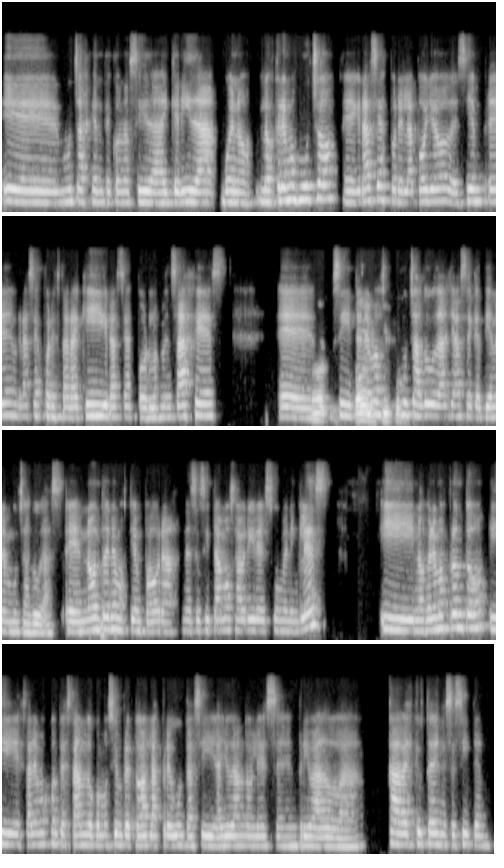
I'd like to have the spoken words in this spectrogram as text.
Eh, mucha gente conocida y querida. Bueno, los queremos mucho, eh, gracias por el apoyo de siempre, gracias por estar aquí, gracias por los mensajes. Eh, sí, tenemos muchas dudas, ya sé que tienen muchas dudas. no tenemos tiempo ahora, necesitamos abrir el Zoom en inglés y nos veremos pronto y estaremos contestando como siempre todas las preguntas y ayudándoles en privado a cada vez que ustedes necesiten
